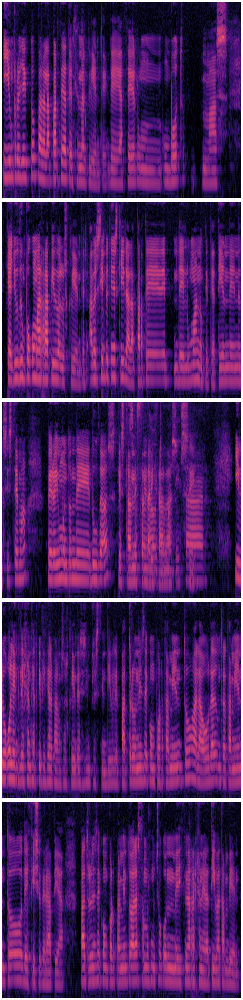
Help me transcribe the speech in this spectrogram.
y un proyecto para la parte de atención al cliente, de hacer un, un, bot más que ayude un poco más rápido a los clientes. A ver, siempre tienes que ir a la parte del humano que te atiende en el sistema, pero hay un montón de dudas que están estandarizadas. Y luego la inteligencia artificial para nuestros clientes es imprescindible. Patrones de comportamiento a la hora de un tratamiento de fisioterapia. Patrones de comportamiento, ahora estamos mucho con medicina regenerativa también.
